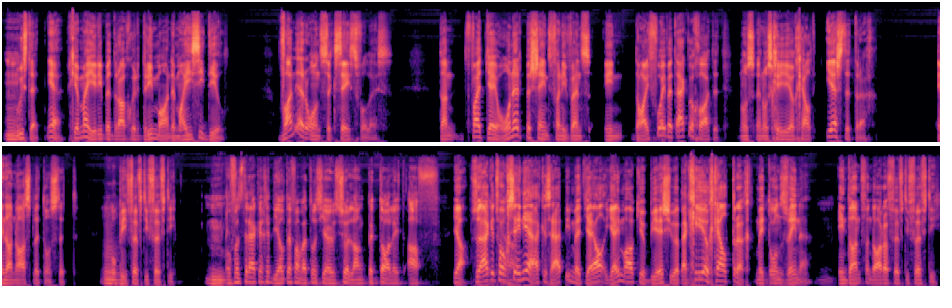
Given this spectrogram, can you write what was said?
Mm. Hoe's dit? Nee, gee my hierdie bedrag oor 3 maande, maar hier's die deal. Wanneer ons suksesvol is, dan vat jy 100% van die wins en daai fooi wat ek wou gehad het, en ons en ons gee jou geld eers terug. En daarna split ons dit mm. op die 50-50. Mm, of ons trek 'n gedeelte van wat ons jou so lank betaal het af. Ja, so ek het vir hom gesê nee, ek is happy met jy al jy maak jou beursie oop. Ek gee jou geld terug met ons wenne mm. en dan van daar af 50-50.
